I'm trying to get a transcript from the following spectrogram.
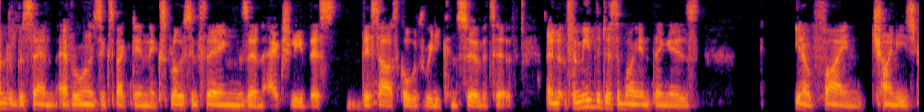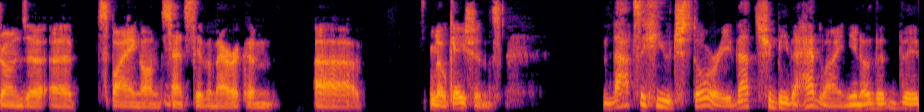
100% everyone was expecting explosive things and actually this this article was really conservative. And for me the disappointing thing is you know fine chinese drones are, are spying on sensitive american uh, locations that's a huge story. That should be the headline. You know, the, the,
